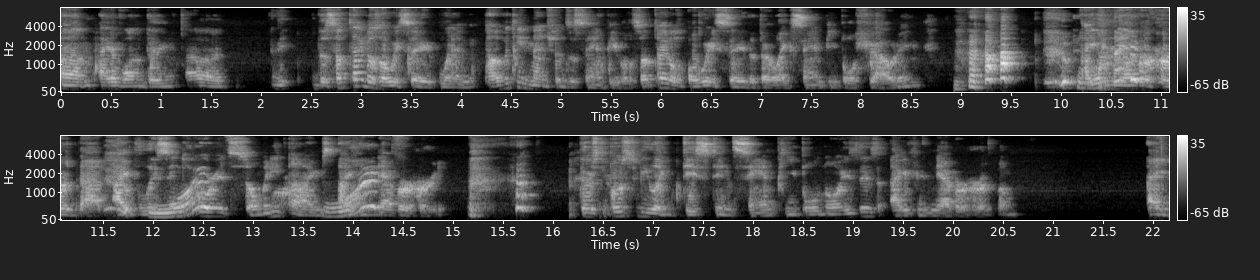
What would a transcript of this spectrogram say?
Um, I have one thing. Uh, the, the subtitles always say when Palpatine mentions the Sand People, the subtitles always say that they're like Sand People shouting. I've never heard that. I've listened What? for it so many times. What? I've never heard it. They're supposed to be like distant Sand People noises. I've never heard them. I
